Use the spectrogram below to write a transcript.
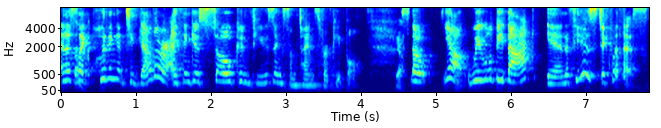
and it's like putting it together i think is so confusing sometimes for people yeah. so yeah we will be back in a few stick with us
